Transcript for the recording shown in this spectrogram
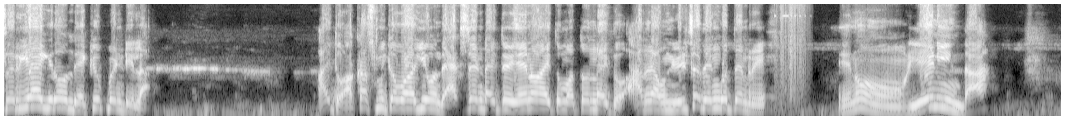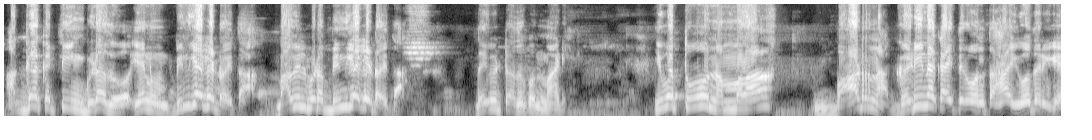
ಸರಿಯಾಗಿರೋ ಒಂದು ಎಕ್ವಿಪ್ಮೆಂಟ್ ಇಲ್ಲ. ಆಯ್ತು, ಆಕಸ್ಮಿಕವಾಗಿ ಒಂದು ಆಕ್ಸಿಡೆಂಟ್ ಆಯ್ತು, ಏನೋ ಆಯ್ತು, ಮತ್ತೊಂದಾಯ್ತು. ಆದ್ರೆ ಅವ್ನು ಇಳ್ಸೋದು ಹೆಂಗ್ ಗೊತ್ತೇನ್ರಿ? ಏನೋ ಏಣಿಯಿಂದ ಹಗ್ಗ ಕಟ್ಟಿ ಹಿಂಗ್ ಬಿಡೋದು, ಏನು ಬಿಂದಿಗೆ ಕೆಟ್ಟೋಯ್ತಾ ಬಾವಿಲ್ ಬಿಡೋ ಬಿಂದಿಗೆ ಕೆಟ್ಟೋಯ್ತಾ ದಯವಿಟ್ಟು ಅದಕ್ಕೊಂದು ಮಾಡಿ. ಇವತ್ತು ನಮ್ಮ ಬಾರ್ಡರ್ನ, ಗಡಿನ ಕಾಯ್ತಿರುವಂತಹ ಯೋಧರಿಗೆ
